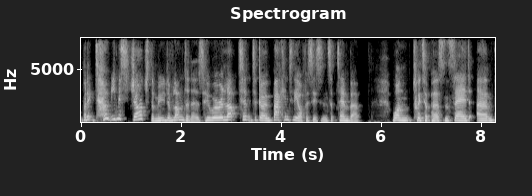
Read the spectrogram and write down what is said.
But it totally misjudged the mood of Londoners who were reluctant to go back into the offices in September. One Twitter person said, um,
